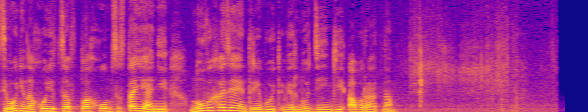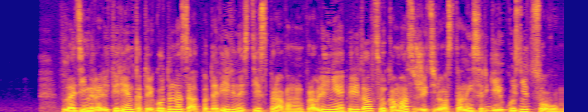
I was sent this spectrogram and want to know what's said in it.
сегодня находится в плохом состоянии. Новый хозяин требует вернуть деньги обратно. Владимир Алиференко три года назад по доверенности и с правом управления передал свой КАМАЗ жителю Астаны Сергею Кузнецову.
